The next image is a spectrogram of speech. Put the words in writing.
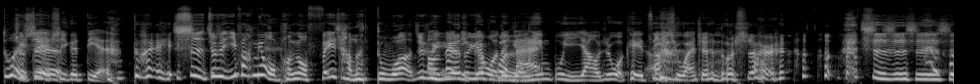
对，就是、这也是一个点。对，是就是一方面，我朋友非常的多，就是约都约不过来。哦、我的原因不一样，我觉得我可以自己去完成很多事儿。是是是是是，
